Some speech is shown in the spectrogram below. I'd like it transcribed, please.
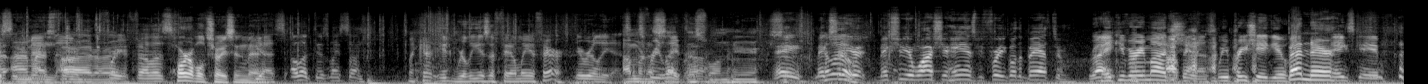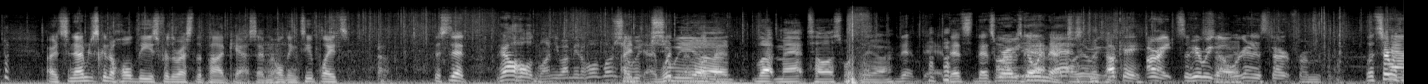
choice in men. armrest though. All right, for you fellas. Horrible choice in men. Yes. Oh look, there's my son. My God, it really is a family affair. It really is. I'm it's gonna free set labor. this one here. Hey, make Hello. sure you make sure you wash your hands before you go to the bathroom. Right. Thank you very much. We appreciate you. All Been there. Thanks, Gabe. All right, so now I'm just going to hold these for the rest of the podcast. I'm holding two plates. This is it. Here, I'll hold one. You want me to hold one? Should we, I should we uh, let Matt tell us what they are? That- That's that's where I was Oh, going yeah, next. Oh, go. Okay. All right, so here we go. Sorry. We're gonna start from. Let's start with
